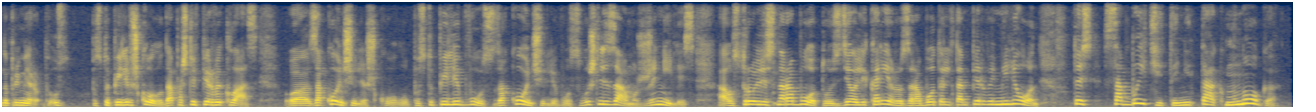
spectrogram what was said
например, поступили в школу, да, пошли в первый класс, а, закончили школу, поступили в ВУЗ, закончили ВУЗ, вышли замуж, женились, а устроились на работу, сделали карьеру, заработали там первый миллион. То есть событий-то не так много –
